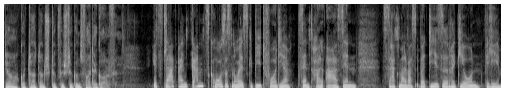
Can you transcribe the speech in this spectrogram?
ja, Gott hat dann Stück für Stück uns weitergeholfen. Jetzt lag ein ganz großes neues Gebiet vor dir, Zentralasien. Sag mal was über diese Region, Willi.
